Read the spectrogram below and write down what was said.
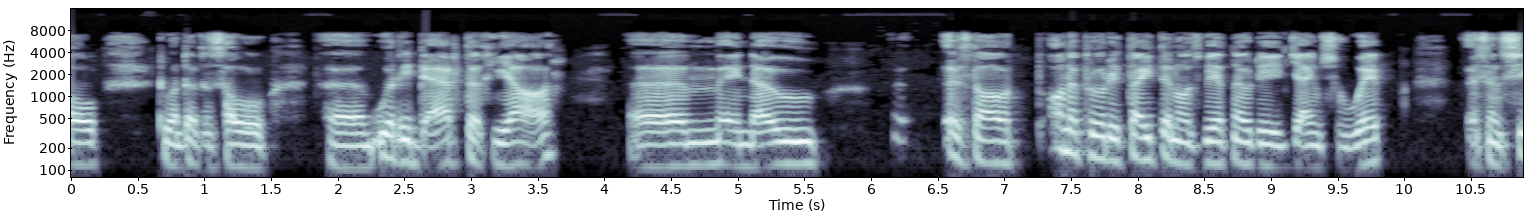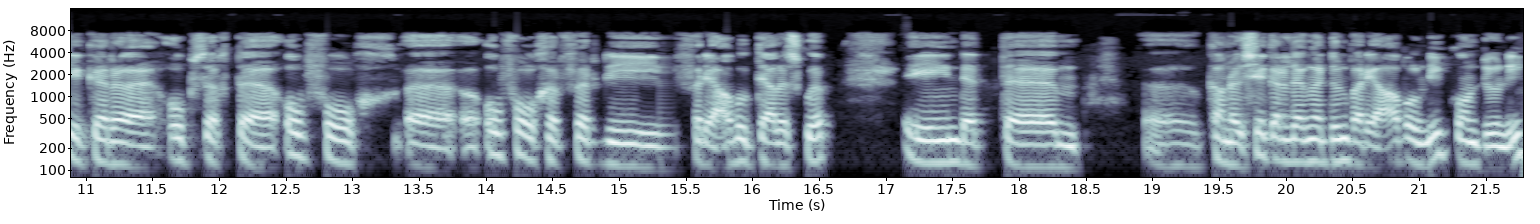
al 20 is al ehm um, oor die 30 jaar. Ehm um, en nou is daar ander prioriteite en ons weet nou die James Webb is 'n sekere opsigte opvolg uh opvolger vir die vir die Hubble teleskoop en dit ehm um, uh, kan nou sekere dinge doen wat die Hubble nie kon doen nie.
